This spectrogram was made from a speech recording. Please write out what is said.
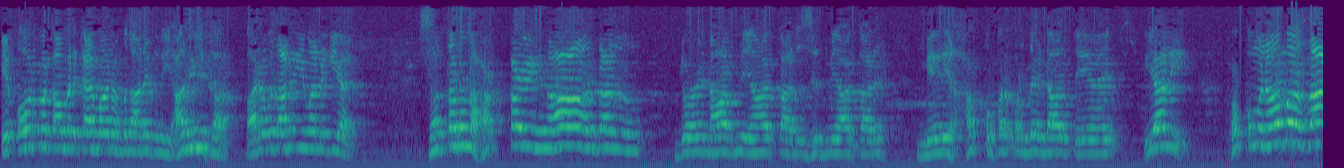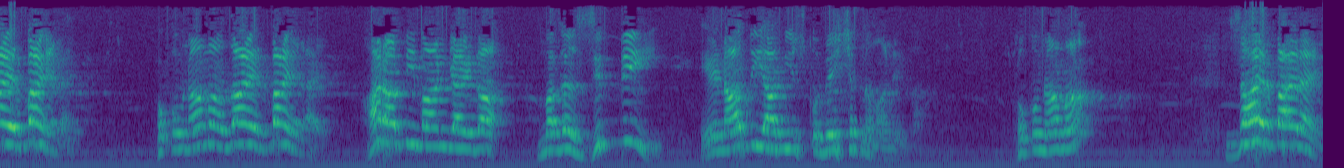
ایک اور مقام پر کیا مانا مدارک نے یہاں نہیں لکھا، بارہ مدارک یہ مانا کیا ہے۔ سطر الحق عنادن جو عناد میں آ کر، ضد میں آ کر میرے حق پر پردے ڈالتے ہیں یعنی حکم نامہ ظاہر باہر ہے۔ حکم نامہ ظاہر باہر ہے۔ ہر آدمی مان جائے گا، مگر ضدی نادی آدمی اس کو بے شک نہ مانے گا۔ حکم نامہ؟ ظاہر باہر ہے،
